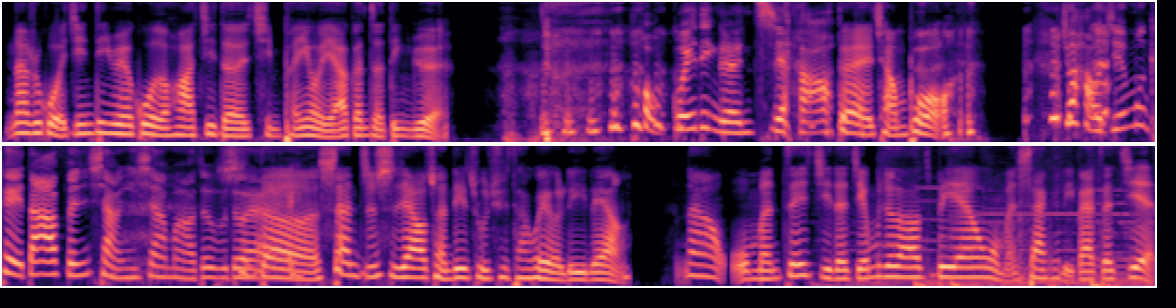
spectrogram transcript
那如果已经订阅过的话，记得请朋友也要跟着订阅。好规定人家，对，强迫。就好节目可以大家分享一下嘛，对不对？是的，善知识要传递出去才会有力量。那我们这一集的节目就到这边，我们下个礼拜再见。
